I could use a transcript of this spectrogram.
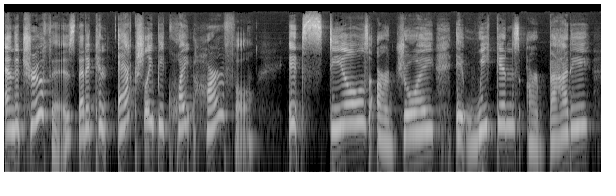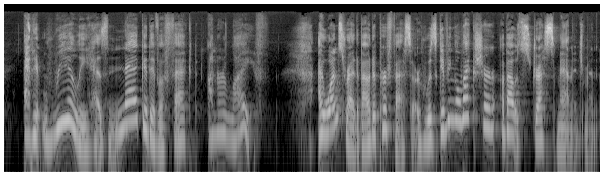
And the truth is that it can actually be quite harmful. It steals our joy, it weakens our body, and it really has negative effect on our life. I once read about a professor who was giving a lecture about stress management.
